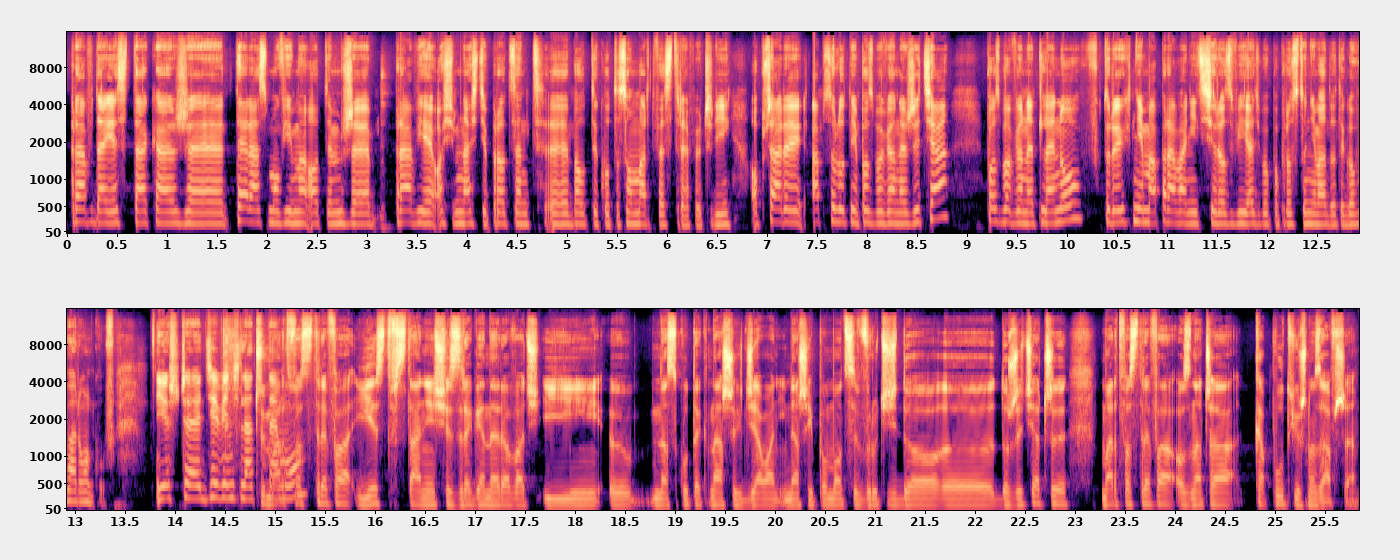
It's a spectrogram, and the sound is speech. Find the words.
prawda jest taka, że teraz mówimy o tym, że prawie 18% e, Bałtyku to są martwe strefy, czyli obszary absolutnie pozbawione życia, pozbawione tlenu, w których nie ma prawa nic się rozwijać, bo po prostu nie ma do tego warunków. Jeszcze 9 lat Czy temu. Czy martwa strefa jest w stanie się zregenerować i y, na skutek naszych działań i naszej pomocy wrócić do, y, do życia? Czy martwa strefa oznacza kaput już na zawsze?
